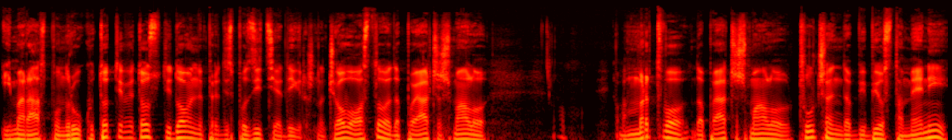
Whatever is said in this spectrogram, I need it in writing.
ima raspon ruku. To, ti, to su ti dovoljne predispozicije da igraš. Znači, ovo ostalo da pojačaš malo mrtvo, da pojačaš malo čučanj, da bi bio stameniji,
